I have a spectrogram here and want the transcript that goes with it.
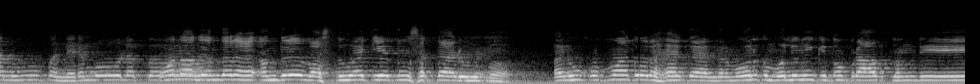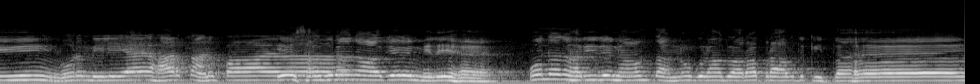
ਅਨੂਪ ਨਿਰਮੂਲਕ। ਉਹਨਾਂ ਦੇ ਅੰਦਰ ਅੰਦਰੇ ਵਸਤੂ ਹੈ ਚੇਤਨ ਸੱਤਾ ਰੂਪ। ਅਨੂਪ ਉਪਮਾ ਤੋਂ ਰਹਿਤ ਹੈ ਨਿਰਮੋਲਕ ਮੁੱਲ ਨਹੀਂ ਕਿਤੋਂ ਪ੍ਰਾਪਤ ਹੁੰਦੀ। ਗੁਰ ਮਿਲਿਆ ਹਰ ਧਨ ਪਾਇਆ ਇਹ ਸੰਗਰਾਂ ਨਾਲ ਜਿਹੜੇ ਮਿਲੇ ਹੈ ਉਹਨਾਂ ਨੇ ਹਰੀ ਦੇ ਨਾਮ ਧਨ ਨੂੰ ਗੁਰਾਂ ਦੁਆਰਾ ਪ੍ਰਾਪਤ ਕੀਤਾ ਹੈ।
